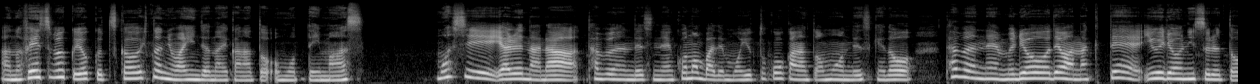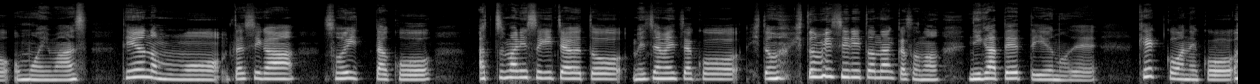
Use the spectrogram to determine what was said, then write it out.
あの、Facebook よく使う人にはいいんじゃないかなと思っています。もしやるなら、多分ですね、この場でも言っとこうかなと思うんですけど、多分ね、無料ではなくて、有料にすると思います。っていうのももう、私がそういったこう、集まりすぎちゃうと、めちゃめちゃこう、人、人見知りとなんかその苦手っていうので、結構ね、こう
